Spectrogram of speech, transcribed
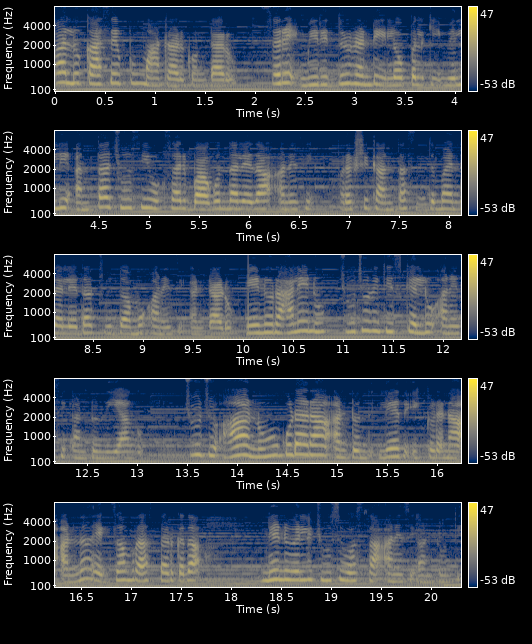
వాళ్ళు కాసేపు మాట్లాడుకుంటారు. సరే మీరిద్దరూ రండి లోపలికి. వెళ్ళి అంతా చూసి ఒకసారి బాగుందా లేదా అనేసి పరీక్షకి అంతా సిద్ధమైందా లేదా చూద్దాము అనేసి అంటాడు. నేను రాలేను చూచుని తీసుకెళ్ళు అనేసి అంటుంది యాంగ్. చూచు ఆ నువ్వు కూడా రా అంటుంది. లేదు ఇక్కడ నా అన్న ఎగ్జామ్ రాస్తాడు కదా నేను వెళ్ళి చూసి వస్తా అనేసి అంటుంది.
